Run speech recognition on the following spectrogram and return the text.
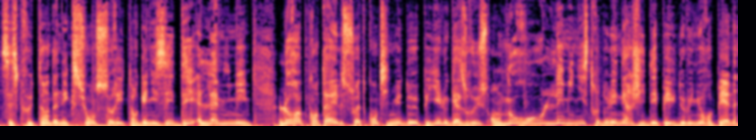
Ces scrutins d'annexion seraient organisés dès la mi-mai. L'Europe, quant à elle, souhaite continuer de payer le gaz russe en euros. Les ministres de l'énergie des pays de l'Union européenne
